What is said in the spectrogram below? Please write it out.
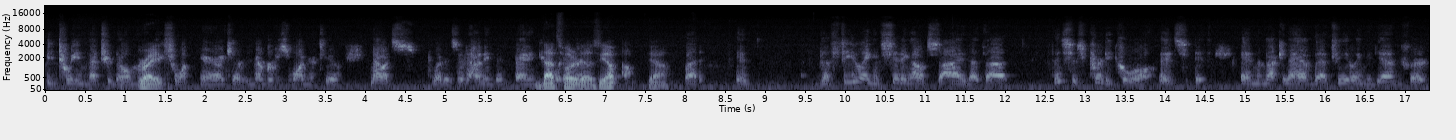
between Metrodome or Right. at least one year. I can't remember if it was one or two. Now it's what is it, Huntington Bank? That's what it is. Yep. Yeah. but it, the feeling of sitting outside, I thought this is pretty cool. It's it, and I'm not going to have that feeling again for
